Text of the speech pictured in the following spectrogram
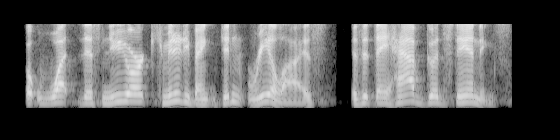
But what this New York Community Bank didn't realize is that they have good standings.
